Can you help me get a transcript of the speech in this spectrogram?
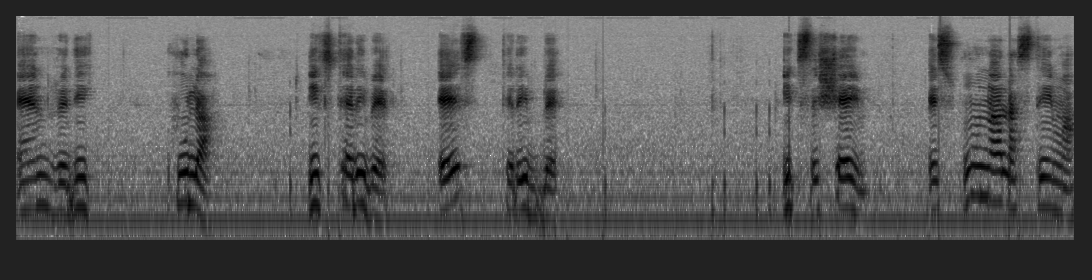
and ridicula. It's terrible. Es terrible. It's a shame. Es una lástima.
